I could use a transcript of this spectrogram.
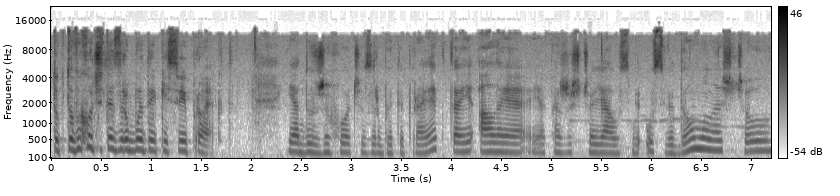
Тобто ви хочете зробити якийсь свій проект? Я дуже хочу зробити проєкт, але я кажу, що я усвідомила, що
